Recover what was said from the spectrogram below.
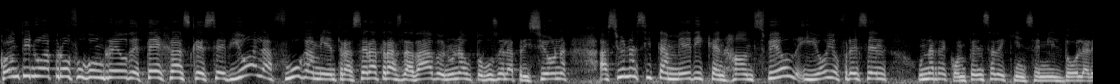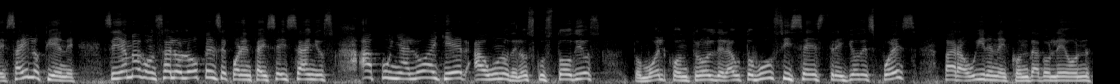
Continúa prófugo un reo de Texas que se dio a la fuga mientras era trasladado en un autobús de la prisión hacia una cita médica en Huntsville y hoy ofrecen una recompensa de 15 mil dólares. Ahí lo tiene. Se llama Gonzalo López, de 46 años. Apuñaló ayer a uno de los custodios, tomó el control del autobús y se estrelló después para huir en el condado León.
